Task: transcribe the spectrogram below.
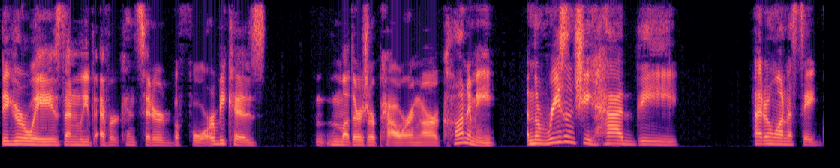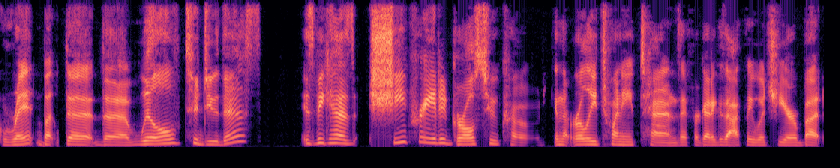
bigger ways than we've ever considered before because mothers are powering our economy. And the reason she had the, I don't want to say grit, but the, the will to do this is because she created Girls Who Code in the early 2010s. I forget exactly which year, but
